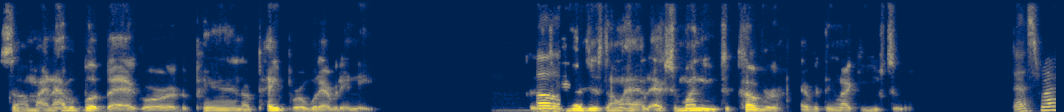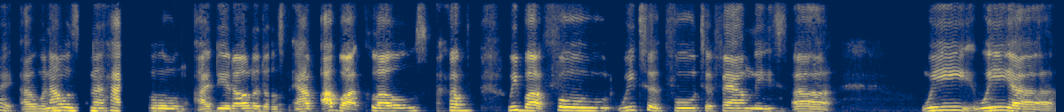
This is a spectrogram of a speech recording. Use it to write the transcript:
some might not have a book bag or the pen or paper or whatever they need. Oh. The budgets don't have extra money to cover everything like you used to. That's right. Uh, when I was in high school, I did all of those. I, I bought clothes. we bought food. We took food to families. Uh, we we uh,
